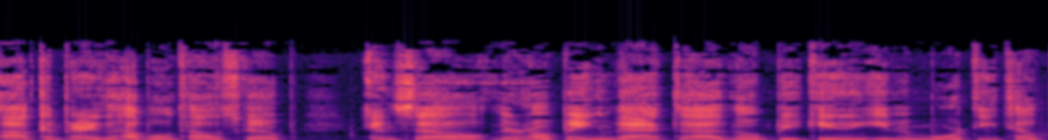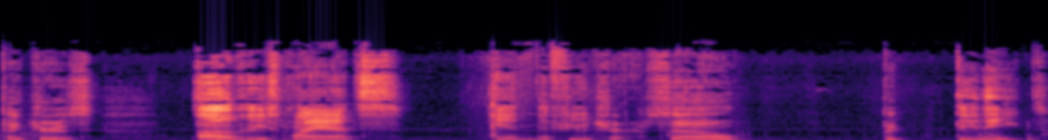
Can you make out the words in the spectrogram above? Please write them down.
uh, compared to the Hubble telescope. And so they're hoping that uh, they'll be getting even more detailed pictures of these plants in the future. So, pretty neat.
